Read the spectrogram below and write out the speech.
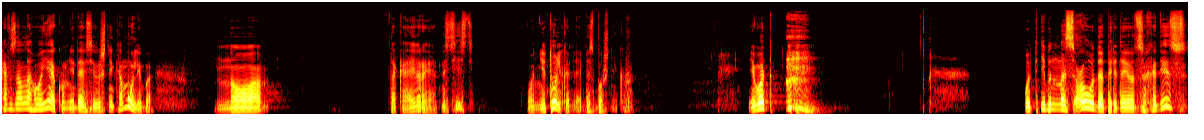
Хафзаллаху якум, не дай Всевышний кому-либо. Но такая вероятность есть. Он не только для безбожников. И вот от Ибн Мас'уда передается хадис,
